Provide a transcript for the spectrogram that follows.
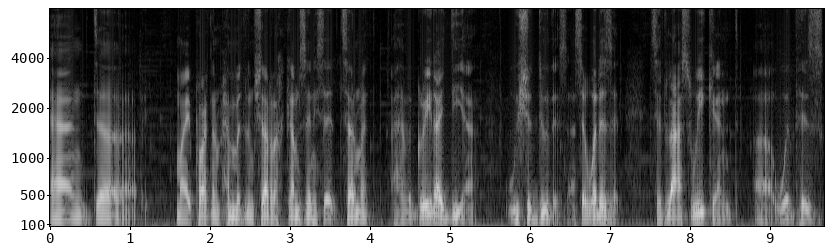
and uh, my partner Mohammed Al comes in. He said, "Sarmad, I have a great idea. We should do this." I said, "What is it?" He said, "Last weekend, uh, with his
